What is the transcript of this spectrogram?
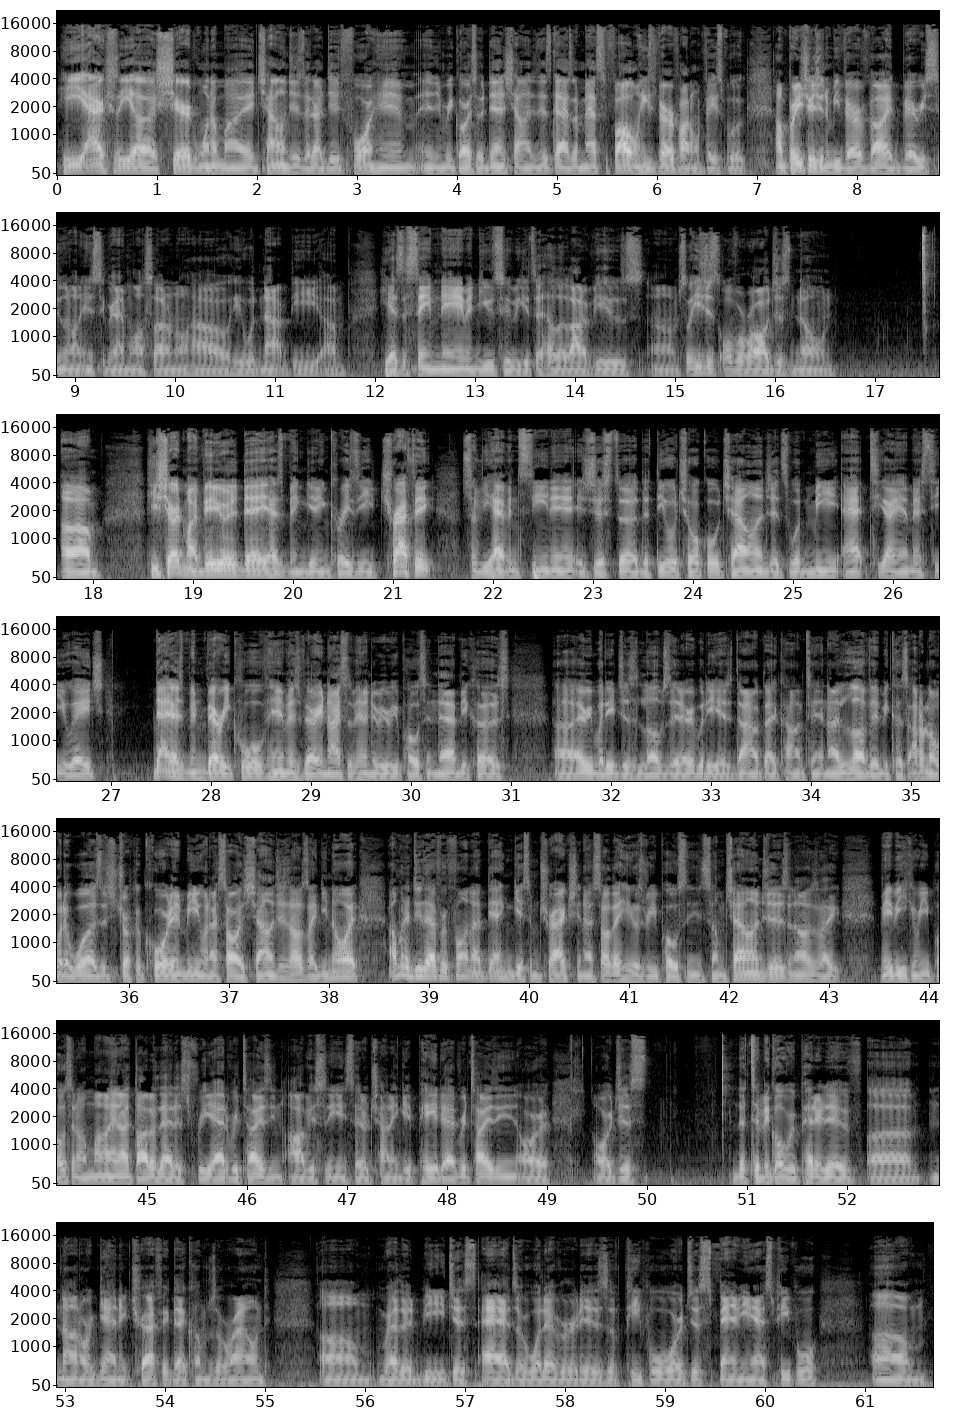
he actually uh, shared one of my challenges that I did for him in regards to a dance challenge. This guy has a massive following. He's verified on Facebook. I'm pretty sure he's going to be verified very soon on Instagram. Also, I don't know how he would not be. Um, he has the same name in YouTube. He gets a hell of a lot of views. Um, so he's just overall just known. Um, he shared my video today. It has been getting crazy traffic. So if you haven't seen it, it's just uh, the Theo Choco challenge. It's with me at T I M S T U H that has been very cool of him. It's very nice of him to be reposting that because uh, everybody just loves it. Everybody is down with that content. And I love it because I don't know what it was. It struck a chord in me when I saw his challenges. I was like, you know what? I'm going to do that for fun. I think I can get some traction. I saw that he was reposting some challenges and I was like, maybe he can repost it on mine. I thought of that as free advertising, obviously, instead of trying to get paid advertising or, or just the typical repetitive, uh, non organic traffic that comes around um, rather it be just ads or whatever it is of people or just spammy ass people. Um,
